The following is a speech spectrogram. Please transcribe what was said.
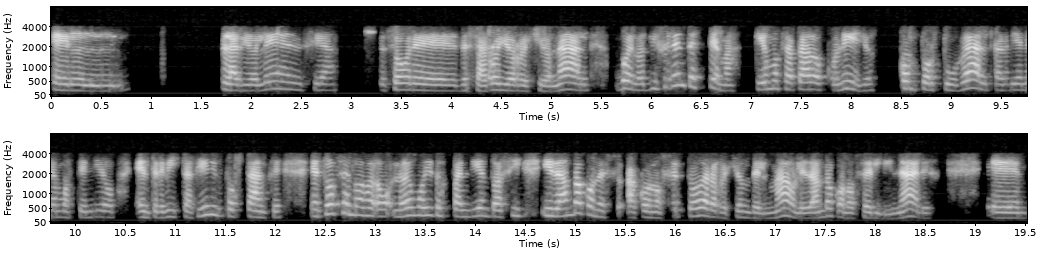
el, la violencia, sobre desarrollo regional, bueno, diferentes temas que hemos tratado con ellos con Portugal también hemos tenido entrevistas bien importantes. Entonces nos, hemos ido expandiendo así y dando a conocer, toda la región del Maule, dando a conocer Linares. Eh,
